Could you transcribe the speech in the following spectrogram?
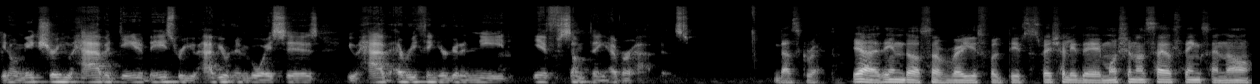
you know, make sure you have a database where you have your invoices, you have everything you're going to need if something ever happens. That's great. Yeah, I think those are very useful tips, especially the emotional side of things. I know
